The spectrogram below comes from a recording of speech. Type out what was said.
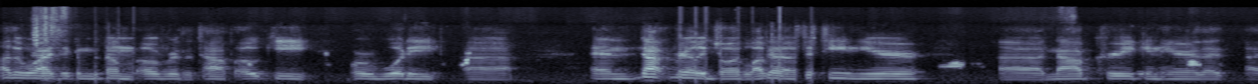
Otherwise, it can become over the top oaky or woody, uh, and not really enjoyable. I've got a 15 year uh, Knob Creek in here that, uh,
